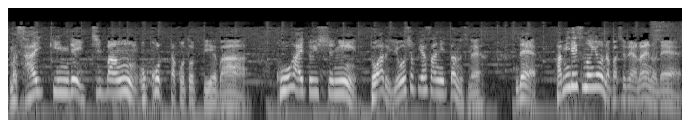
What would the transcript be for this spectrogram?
まあ、最近で一番怒ったことって言えば、後輩と一緒に、とある洋食屋さんに行ったんですね。で、ファミレスのような場所ではないので、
